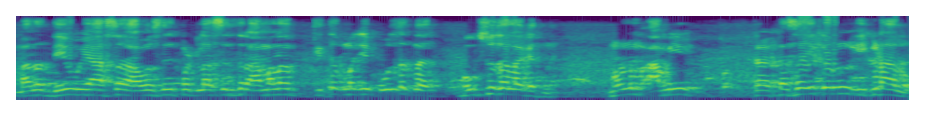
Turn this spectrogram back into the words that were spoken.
माझा देव या असं अवस्थेत पडला असेल तर आम्हाला तिथं म्हणजे बोलतात ना भूक सुद्धा लागत नाही. म्हणून आम्ही कसंही करून इकडं आलो.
